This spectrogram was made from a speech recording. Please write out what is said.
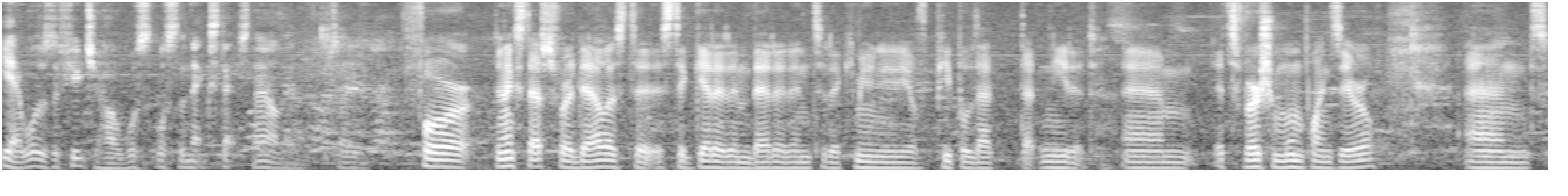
yeah, what does the future hold? What's what's the next steps now then? So for the next steps for ADEL is to is to get it embedded into the community of people that that need it. Um, it's version 1.0, and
